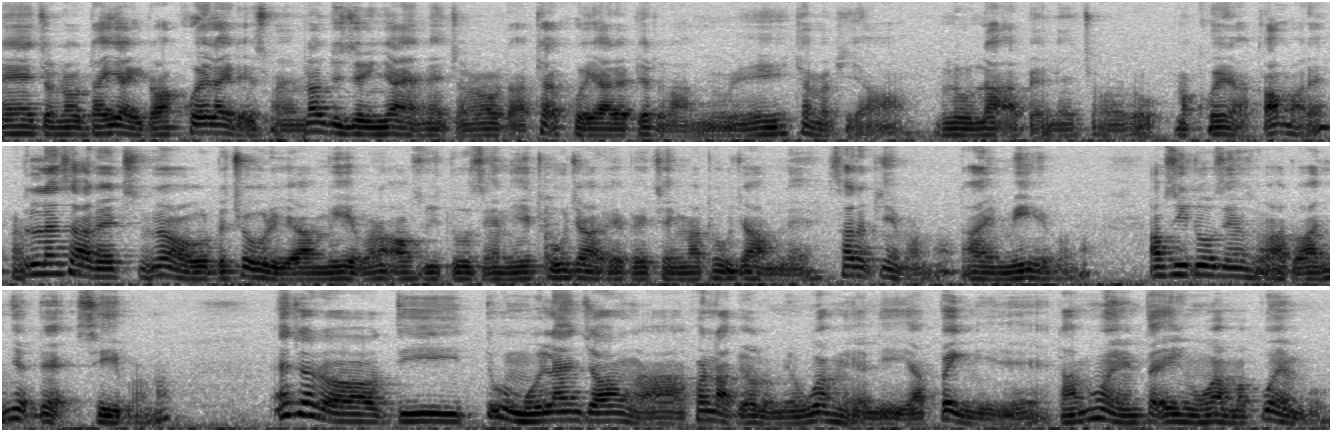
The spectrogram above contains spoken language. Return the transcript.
နဲ့ကျွန်တော်ဓာတ်ရိုက်တော့ခွဲလိုက်တယ်ဆိုရင်နောက်တစ်ချိန်ကျရင်လည်းကျွန်တော်တို့ဒါထပ်ခွဲရတဲ့ပြဿနာမျိုးတွေထပ်မဖြစ်အောင်မလိုလားအပ်ပဲနဲ့ကျွန်တော်တို့မခွဲတာကောင်းပါတယ်တလက်စားတဲ့ကျွန်တော်တို့တချို့တွေကမေးရပါတော့အောက်ဆီတိုစင်တွေထိုးကြတယ်ပဲချိန်မှထိုးကြမလဲစသဖြင့်ပါနော်ဒါရင်မေးရပါတော့အောက်ဆီတိုစင်ဆိုတာတော့ညက်တဲ့ဆေးပါနော်အဲကြတော့ဒီသူ့မွေးလန်းကြောင်းကခုနပြောလိုမျိုးဝက်ငယ်လေးကပိတ်နေတယ်ဒါမှမဟုတ်ရင်တအိမ်ကမပွင့်ဘူး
